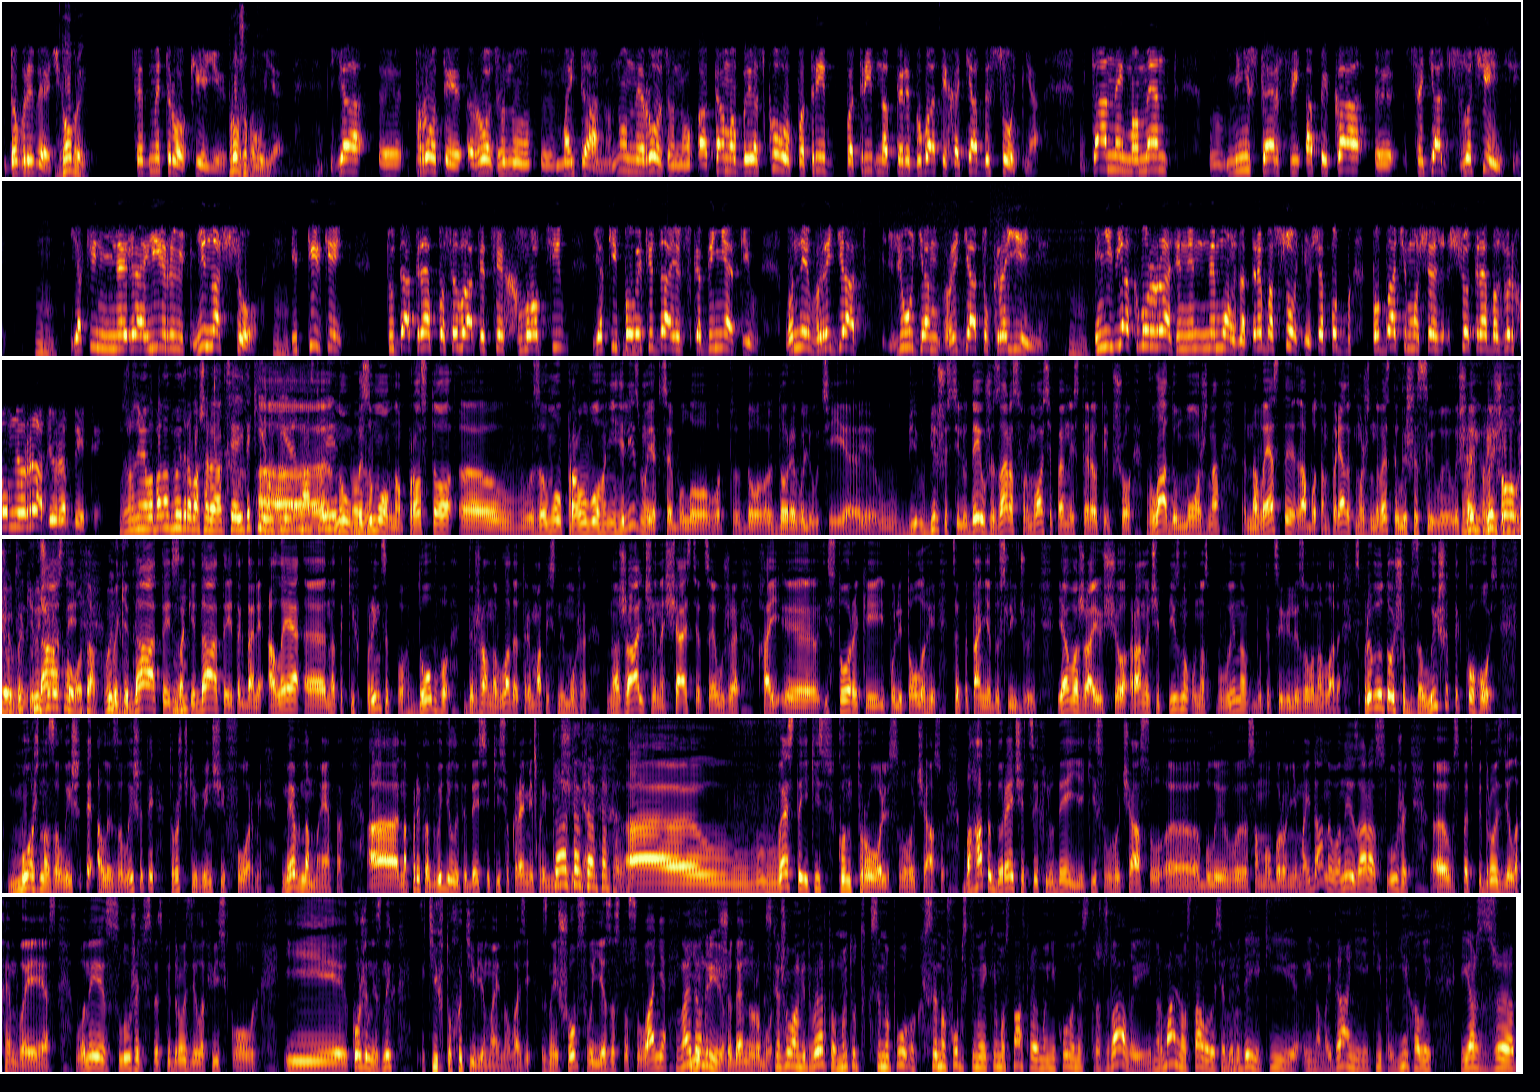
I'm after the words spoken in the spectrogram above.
Добрий вечір. Добрий. Це Дмитро Київ. Прошу, турбує. Я е, проти розгону е, Майдану. Ну не розгону, а там обов'язково потріб, потрібно перебувати хоча б сотня. В даний момент в міністерстві АПК е, сидять злочинці, які не реагують ні на що. І тільки туди треба посилати цих хлопців, які повикидають з кабінетів. Вони вредять людям, вредять Україні. І ні в якому разі не, не можна. Треба сотню. Ще побачимо, ще, що треба з Верховною Радою робити. Зрозуміло, пане Дмитро, ваша реакція. І такі от є настрої. Ну, Прошу. безумовно. Просто е, в- за умов правового нігілізму, як це було от до, до революції, е, у більшості людей вже зараз сформувався певний стереотип, що владу можна навести або там порядок можна навести лише силою, лише Ви- прийшовши, викидати, слово, так, викидати, закидати і так далі. Але е, на таких принципах довго державна влада триматись не може. На жаль, чи на щастя, це вже хай е, історики і політологи це питання досліджують. Я вважаю, що рано чи пізно у нас повинна бути цивілізована влада. З приводу того, щоб залишити когось, можна залишити, але залишити трошки в іншій формі, не в наметах, а, наприклад, виділити десь якісь окремі приміщення. так, так, так, так. А, ввести якийсь контроль свого часу. Багато, до речі, цих людей, які свого часу е, були в самообороні Майдану, вони зараз служать е, в спецпідрозділах МВС, вони служать в спецпідрозділах військових. І кожен із них, ті, хто хотів, я маю на увазі, знайшов своє застосування Знаєте, і Андрію, щоденну роботу. скажу вам відверто, ми тут ксенофобськими якимось настроями ніколи не страждали і нормально ставилися до людей, які і на Майдані, які приїхали. І я ж е,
